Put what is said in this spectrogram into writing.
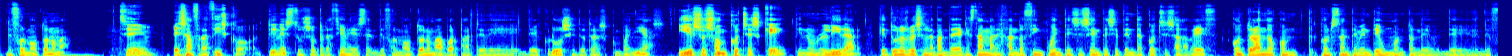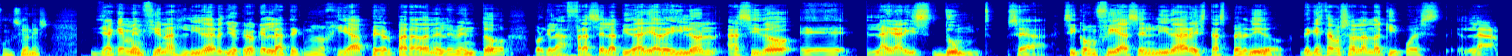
de forma autónoma. Sí. En San Francisco tienes tus operaciones de forma autónoma por parte de, de Cruise y de otras compañías. Y esos son coches que tienen un líder, que tú los ves en la pantalla que están manejando 50, 60 y 70 coches a la vez, controlando con, constantemente un montón de, de, de, funciones. Ya que mencionas líder, yo creo que la tecnología peor parada en el evento, porque la frase lapidaria de Elon ha sido eh, LiDAR is doomed. O sea, si confías en LIDAR, estás perdido. ¿De qué estamos hablando aquí? Pues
